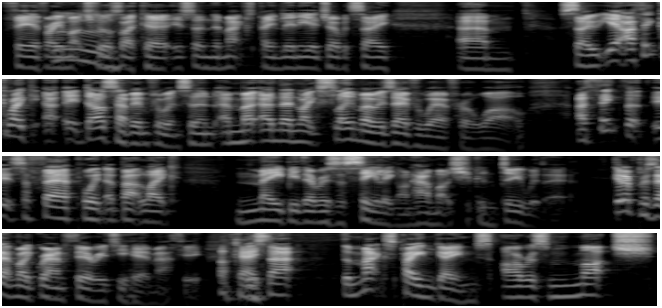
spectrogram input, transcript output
Fear very mm. much feels like a, it's in the Max Payne lineage, I would say. Um, so yeah, I think like uh, it does have influence, and and, and then like slow mo is everywhere for a while. I think that it's a fair point about like maybe there is a ceiling on how much you can do with it. I'm gonna present my grand theory to you here, Matthew. Okay, is that the Max Payne games are as much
